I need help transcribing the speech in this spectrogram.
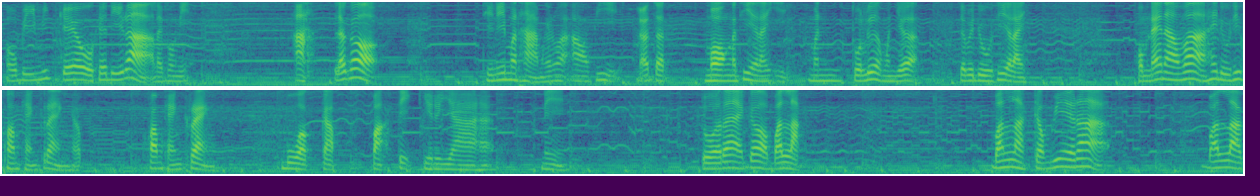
โอบีมิเกลเคดีราอะไรพวกนี้ อะ แล้วก็ทีนี้มาถามกันว่า เอาพี่ แล้วจะมองกันที่อะไรอีก มันตัวเลือกมันเยอะ จะไปดูที่อะไร ผมแนะนำว่าให้ดูที่ความแข็งแกร่งครับ ความแข็งแกร่งบวกกับ ปฏิกิริยาฮะนี่ ตัวแรกก็บัลลักบัลลักกับวิเอราบัลลัก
